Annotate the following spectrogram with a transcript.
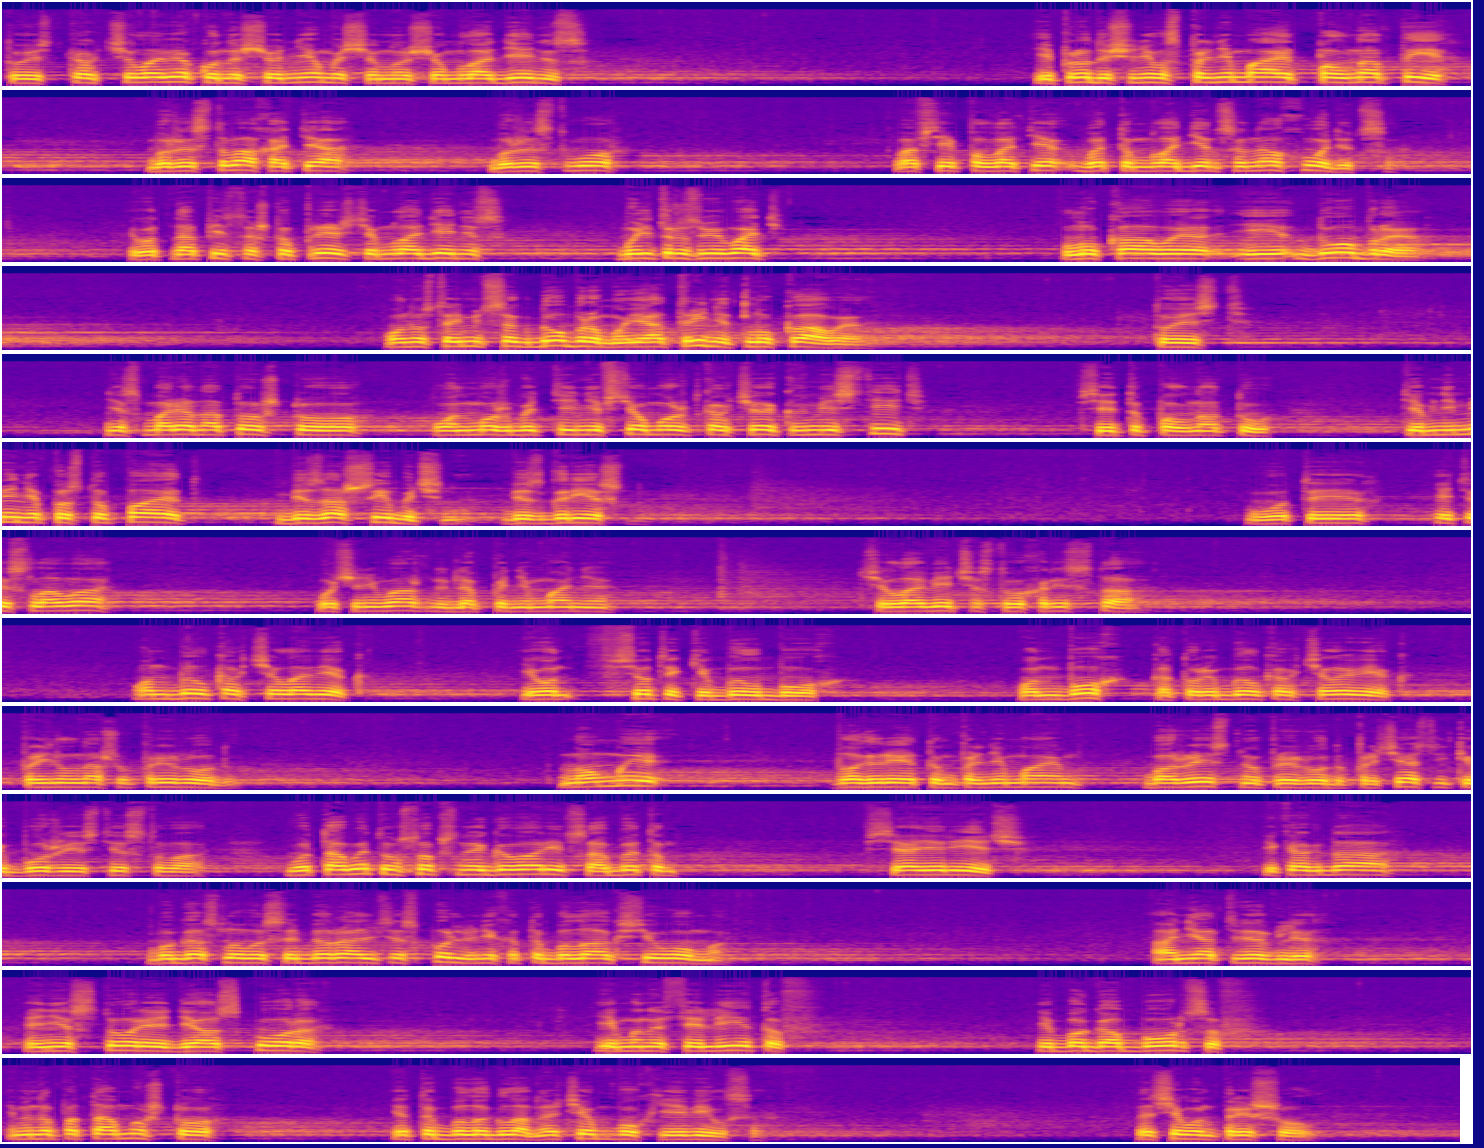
То есть, как человек, он еще немощен, он еще младенец, и природа еще не воспринимает полноты божества, хотя божество во всей полноте в этом младенце находится. И вот написано, что прежде чем младенец будет развивать лукавое и доброе, он устремится к доброму и отринет лукавое. То есть, несмотря на то, что он, может быть, и не все может как человек вместить, всю эту полноту, тем не менее поступает безошибочно, безгрешно. Вот и эти слова очень важны для понимания человечества Христа. Он был как человек, и он все-таки был Бог. Он Бог, который был как человек, принял нашу природу. Но мы благодаря этому принимаем божественную природу, причастники Божьего естества. Вот об этом, собственно, и говорится, об этом вся и речь. И когда богословы собирались и спорили, у них это была аксиома. Они отвергли и Диаскора, и монофилитов, и богоборцев, именно потому, что это было главное. Зачем Бог явился? Зачем Он пришел?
